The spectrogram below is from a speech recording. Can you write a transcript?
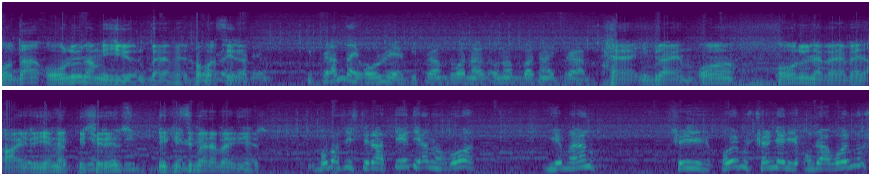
o da oğluyla mı yiyor beraber babasıyla? Oğlu yedi. İbrahim dayı oğlu yer. İbrahim babana, onun babasına İbrahim. He İbrahim o oğluyla beraber ayrı yemek pişirir, ikisi beraber yer. Babası istirahatteydi yani o yemeğin şey koymuş, çencereyi ocağa koymuş,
